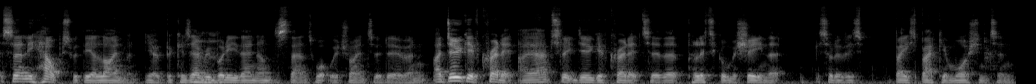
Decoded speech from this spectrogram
certainly helps with the alignment, you know, because mm-hmm. everybody mm. then understands what we're trying to do. And I do give credit, I absolutely do give credit to the political machine that sort of is based back in Washington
